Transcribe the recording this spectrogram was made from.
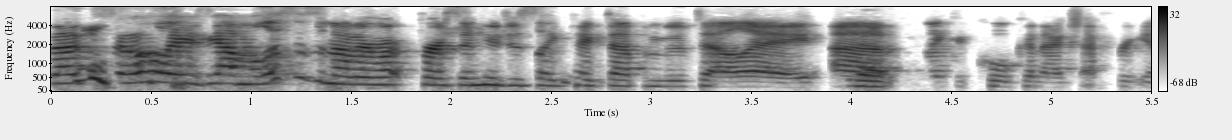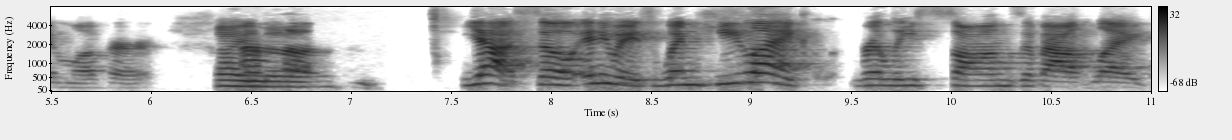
That's so hilarious. Yeah melissa's another person who just like picked up and moved to la uh, yeah. like a cool connection. I freaking love her. I know. Um, yeah so anyways when he like released songs about like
